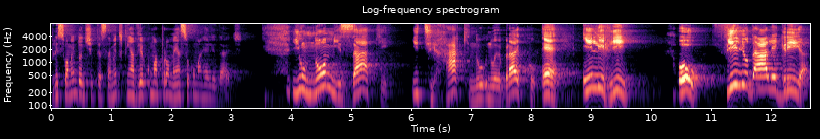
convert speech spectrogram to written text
principalmente do Antigo Testamento, têm a ver com uma promessa ou com uma realidade. E o nome Isaac, Itihak, no, no hebraico, é ele ri, ou filho da alegria.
